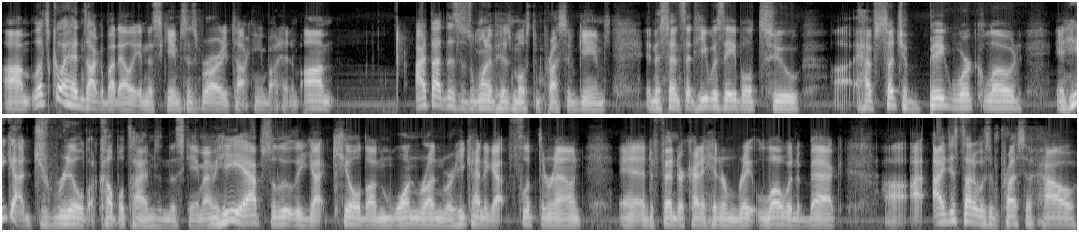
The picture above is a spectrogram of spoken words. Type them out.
Um, let's go ahead and talk about Elliott in this game since we're already talking about him. Um, I thought this is one of his most impressive games in the sense that he was able to uh, have such a big workload and he got drilled a couple times in this game. I mean, he absolutely got killed on one run where he kind of got flipped around and a defender kind of hit him right low in the back. Uh, I, I just thought it was impressive how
